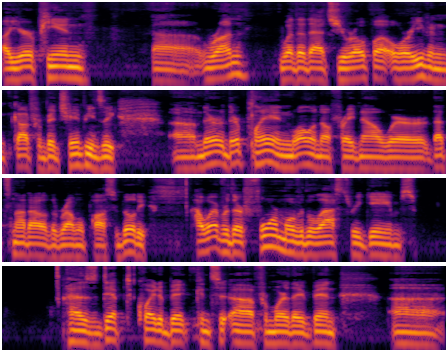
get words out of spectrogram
a European uh, run, whether that's Europa or even, God forbid, Champions League. Um, they're they're playing well enough right now where that's not out of the realm of possibility. However, their form over the last three games has dipped quite a bit uh, from where they've been. Uh,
